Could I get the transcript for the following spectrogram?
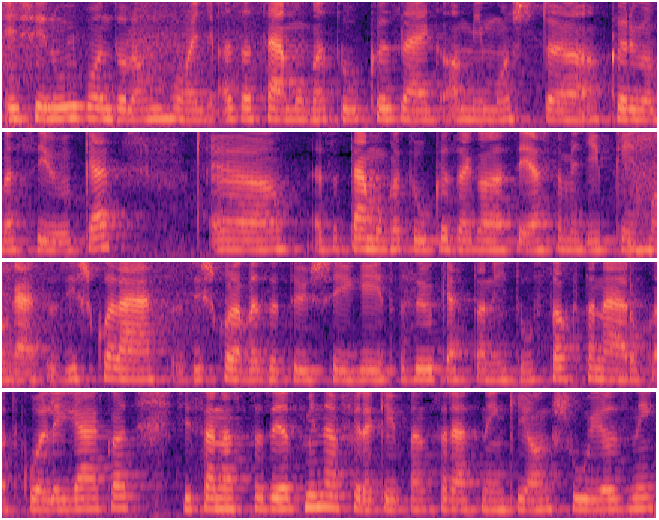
és én úgy gondolom, hogy az a támogató közeg, ami most körülveszi őket, ez a támogató közeg alatt értem egyébként magát az iskolát, az iskola vezetőségét, az őket tanító szaktanárokat, kollégákat, hiszen azt azért mindenféleképpen szeretnénk kihangsúlyozni,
